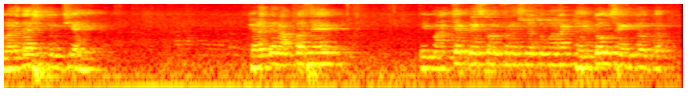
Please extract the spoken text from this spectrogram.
मर्दाशी तुमची आहे. खरं तर आप्पासाहेब मी मागच्या प्रेस कॉन्फरन्सला तुम्हाला ठणकावून सांगितलं होतं.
